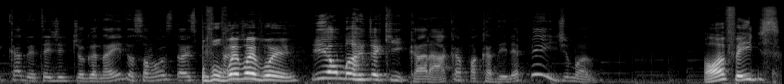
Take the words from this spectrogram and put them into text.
e cadê? Tem gente jogando ainda? Só vamos dar uma Vou, espetadinha. vai, vai. E é o Murd aqui. Caraca, a faca dele é fade, mano. Ó, fades.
